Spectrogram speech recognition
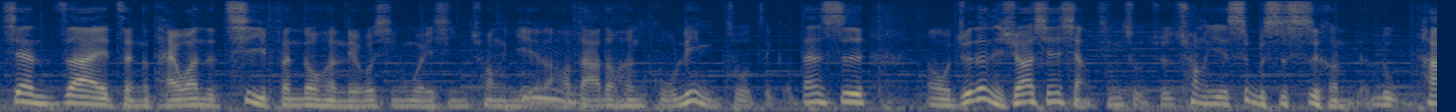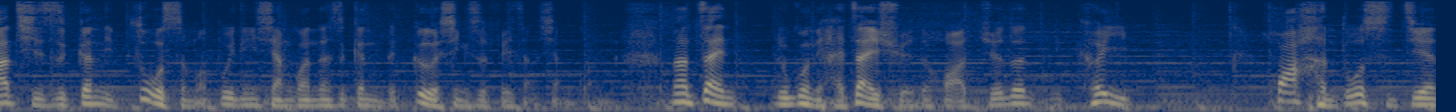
现在整个台湾的气氛都很流行微型创业，嗯然后大家都很鼓励你做这个。但是，呃，我觉得你需要先想清楚，就是创业是不是适合你的路。它其实跟你做什么不一定相关，但是跟你的个性是非常相关的。那在如果你还在学的话，觉得你可以花很多时间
